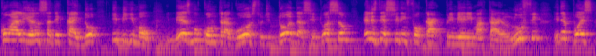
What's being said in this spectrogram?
com a aliança de Kaido e Big Mom. E mesmo contra gosto de toda a situação, eles decidem focar primeiro em matar Luffy e depois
